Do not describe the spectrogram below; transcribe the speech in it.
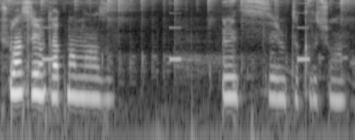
Şu an serum takmam lazım. Evet serum takılı şu an.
